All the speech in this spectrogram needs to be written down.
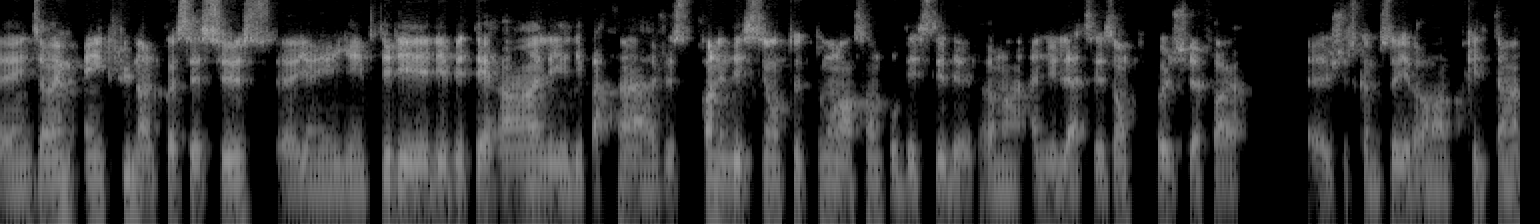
il nous a même inclus dans le processus. il, a, invité les, vétérans, les, les, parents à juste prendre une décision, tout, tout, le monde ensemble, pour décider de vraiment annuler la saison, puis pas juste le faire juste comme ça. Il a vraiment pris le temps.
